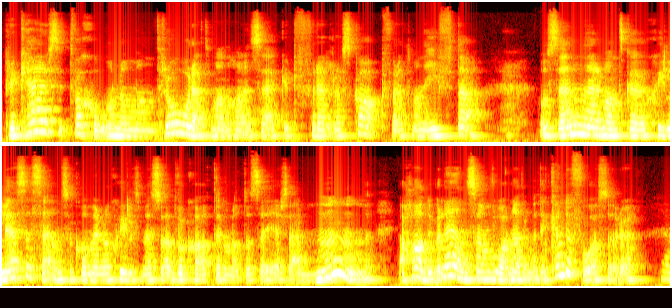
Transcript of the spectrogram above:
prekär situation om man tror att man har en säkert föräldraskap för att man är gifta. Och sen när man ska skilja sig sen så kommer någon skilsmässoadvokat eller något och säger så här hmm, jaha du vill ha ensam vårdnad, men det kan du få så du. Ja.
